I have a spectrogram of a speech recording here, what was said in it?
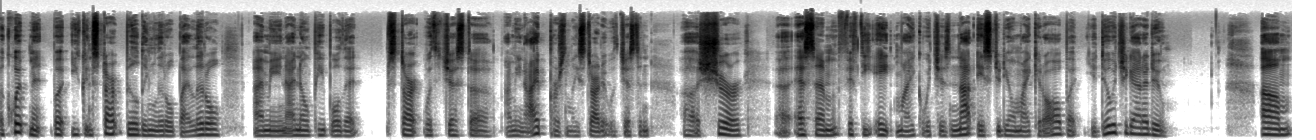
equipment, but you can start building little by little. I mean, I know people that start with just a, I mean, I personally started with just an uh, Shure uh, SM58 mic, which is not a studio mic at all, but you do what you got to do. Um,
